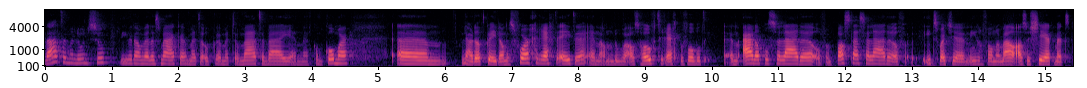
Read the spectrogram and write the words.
watermeloensoep, die we dan wel eens maken, met ook met tomaten bij en komkommer. Um, nou, dat kun je dan als voorgerecht eten. En dan doen we als hoofdgerecht bijvoorbeeld een aardappelsalade of een pasta salade. Of iets wat je in ieder geval normaal associeert met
